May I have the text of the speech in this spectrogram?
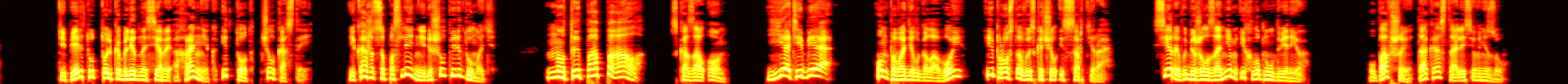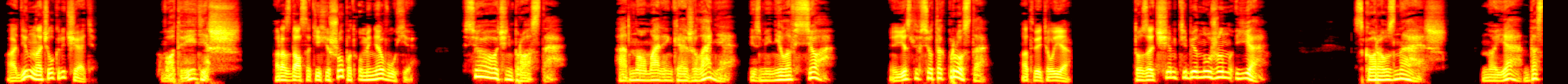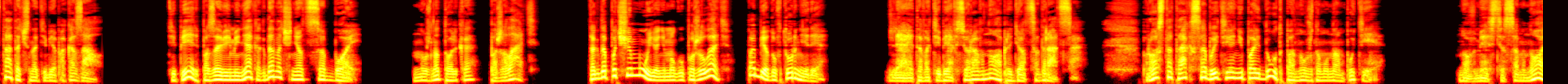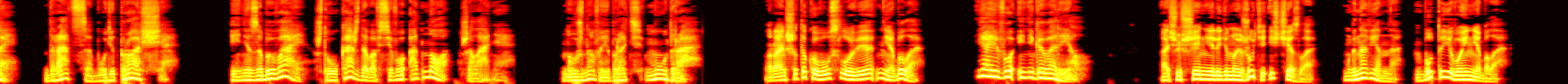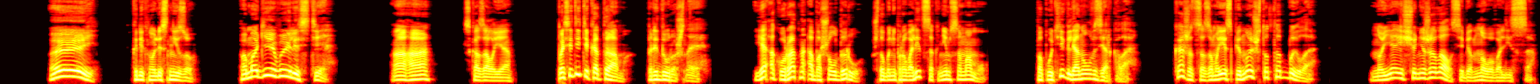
Теперь тут только бледно-серый охранник и тот, челкастый. И, кажется, последний решил передумать. — Ну ты попал, — сказал он. — Я тебя... Он поводил головой и просто выскочил из сортира. Серый выбежал за ним и хлопнул дверью. Упавшие так и остались внизу. Один начал кричать. — Вот видишь, — раздался тихий шепот у меня в ухе. — Все очень просто. Одно маленькое желание изменило все. — Если все так просто, — ответил я, — то зачем тебе нужен я? Скоро узнаешь. Но я достаточно тебе показал. Теперь позови меня, когда начнется бой. Нужно только пожелать. Тогда почему я не могу пожелать победу в турнире? Для этого тебе все равно придется драться. Просто так события не пойдут по нужному нам пути. Но вместе со мной драться будет проще. И не забывай, что у каждого всего одно желание. Нужно выбрать мудро. Раньше такого условия не было. Я его и не говорил. Ощущение ледяной жути исчезло. Мгновенно, будто его и не было. «Эй!» — крикнули снизу. «Помоги вылезти!» «Ага», — сказал я. «Посидите-ка там, придурочные». Я аккуратно обошел дыру, чтобы не провалиться к ним самому. По пути глянул в зеркало. Кажется, за моей спиной что-то было. Но я еще не желал себе нового лисса.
